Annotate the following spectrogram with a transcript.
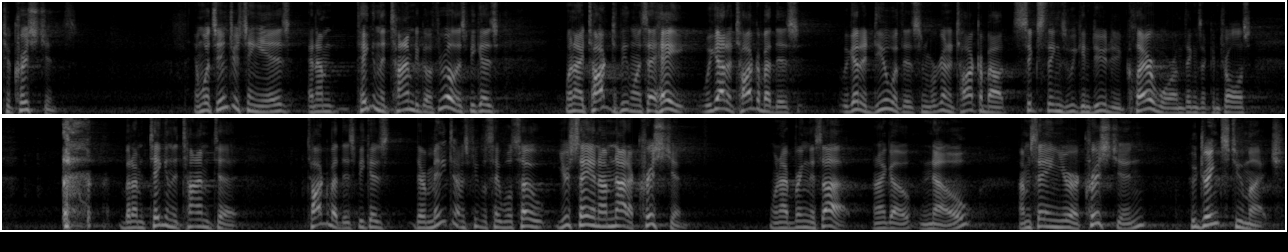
to Christians. And what's interesting is, and I'm taking the time to go through all this because when I talk to people and say, hey, we got to talk about this, we got to deal with this, and we're going to talk about six things we can do to declare war on things that control us. but I'm taking the time to talk about this because there are many times people say, Well, so you're saying I'm not a Christian when I bring this up. And I go, No, I'm saying you're a Christian who drinks too much.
